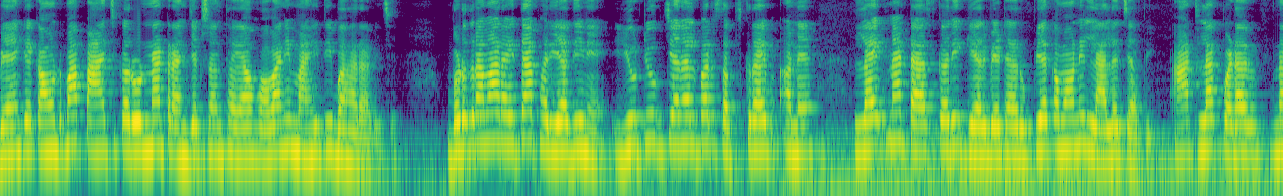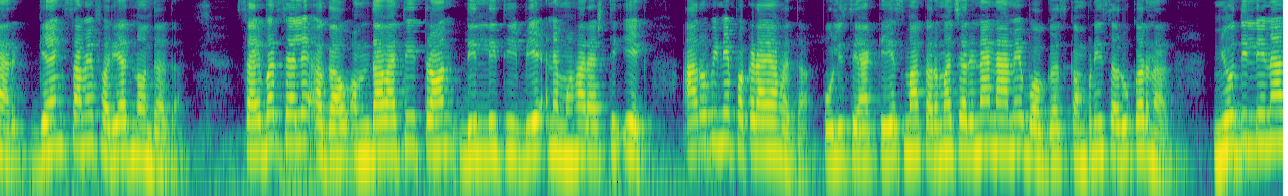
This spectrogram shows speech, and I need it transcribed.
બેંક એકાઉન્ટમાં પાંચ કરોડના ટ્રાન્ઝેક્શન થયા હોવાની માહિતી બહાર આવી છે. વડોદરામાં રહેતા ફરિયાદીને યુટ્યુબ ચેનલ પર સબસ્ક્રાઇબ અને લાઇકના ટાસ્ક કરી ઘેર બેઠા રૂપિયા કમાવાની લાલચ આપી. આઠ લાખ પડાવનાર ગેંગ સામે ફરિયાદ નોંધાતા સાયબર સેલે અગાઉ અમદાવાદથી ત્રણ, દિલ્હીથી બે અને મહારાષ્ટ્રથી એક આરોપીને પકડાયા હતા. પોલીસે આ કેસમાં કર્મચારીના નામે બોગસ કંપની શરૂ કરનાર ન્યૂ દિલ્હીના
